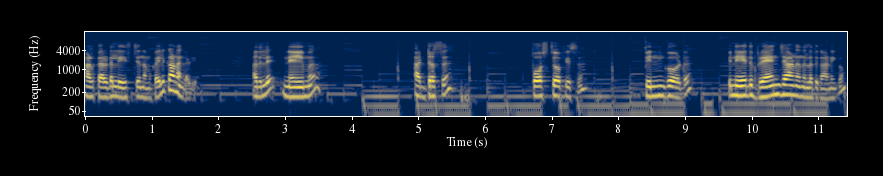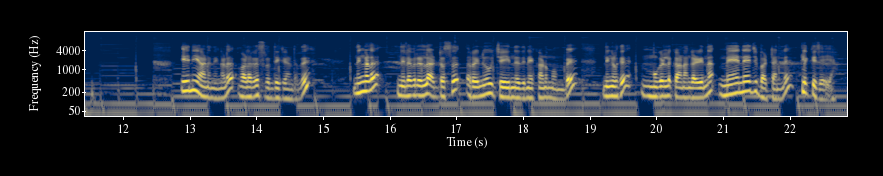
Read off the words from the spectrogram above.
ആൾക്കാരുടെ ലിസ്റ്റ് നമുക്കതിൽ കാണാൻ കഴിയും. അതിൽ name address post office pin code പിന്നെ ഏത് ബ്രാഞ്ചാണ് എന്നുള്ളത് കാണിക്കും. ഇനിയാണ് നിങ്ങൾ വളരെ ശ്രദ്ധിക്കേണ്ടത്. നിങ്ങൾ നിലവിലുള്ള അഡ്രസ്സ് റിന്യൂ ചെയ്യുന്നതിനേക്കാളും മുമ്പേ നിങ്ങൾക്ക് മുകളിൽ കാണാൻ കഴിയുന്ന മാനേജ് ബട്ടണിൽ ക്ലിക്ക് ചെയ്യാം.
